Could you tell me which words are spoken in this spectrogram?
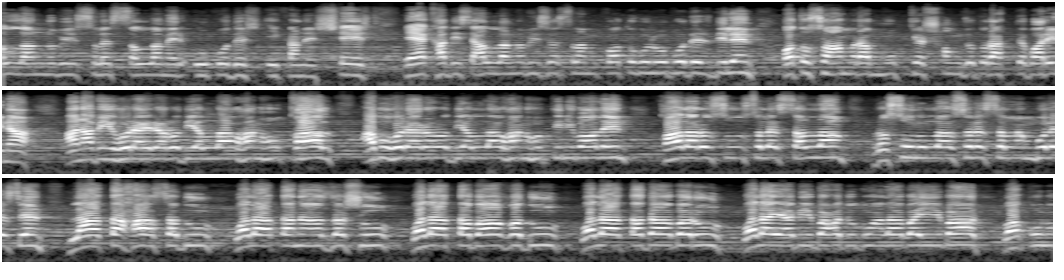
আল্লাহ নবী সাল্লামের উপদেশ এখানে শেষ। এক হাদিসে আল্লাহ নবী সাল্লাম কতগুলো উপদেশ দিলেন, অথচ আমরা মুখকে সংযত রাখতে পারি না। আনাবি হরাই রদি আনহু কাল, আবু হরাই রদি আনহু তিনি বলেন কালা রাসূল আলাইহি সাল্লাম রাসূলুল্লাহ সাল্লাল্লাহু আলাইহি সাল্লাম বলেছেন লা তাহাসাদু ওয়ালা তানাজাশু ওয়ালা তাবাগাদু ওয়ালা তাদাবারু ওয়ালা ইয়াবি বা'দুকুম আলা বাইবাদ ওয়া কুনু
